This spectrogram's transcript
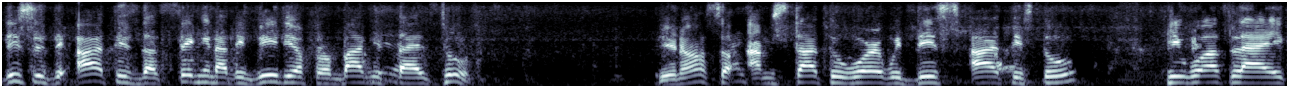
This is the artist that's singing at the video from Baggy Style too. You know, so I'm start to work with this artist too he was like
